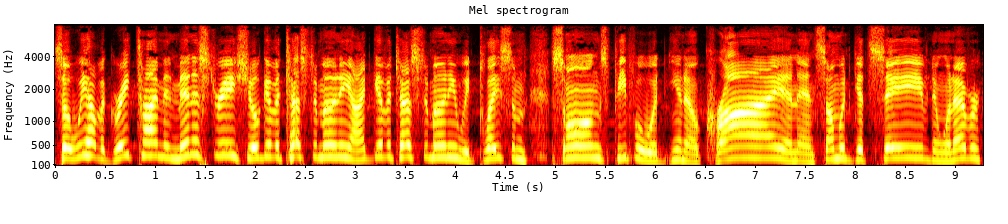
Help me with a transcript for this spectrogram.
So we have a great time in ministry. She'll give a testimony. I'd give a testimony. We'd play some songs. People would, you know, cry and, and some would get saved and whatever.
